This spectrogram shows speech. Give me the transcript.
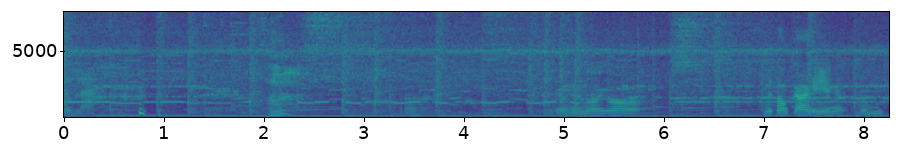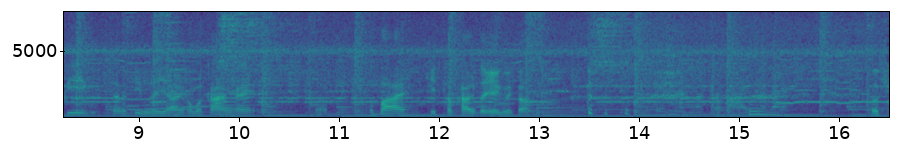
จบแล้วอย่างน้อยๆก็ ไม่ต้องกางเองอะ่ะเดี๋ยวมีพี่เจ้าหน้าที่อุทยานเขามากางให้ก็สบายคิดเข้าข้างตัวเองไปก่อนสบายใช่ไหมโอเค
